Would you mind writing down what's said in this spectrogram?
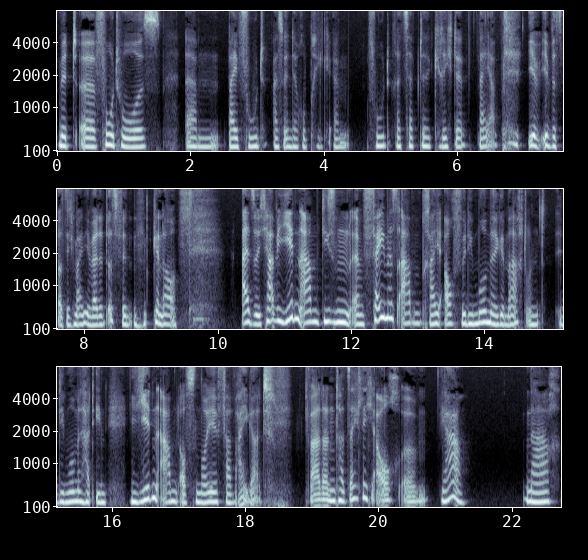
mit äh, Fotos ähm, bei Food, also in der Rubrik ähm, Food, Rezepte, Gerichte. Naja, ihr, ihr wisst, was ich meine. Ihr werdet es finden. Genau. Also ich habe jeden Abend diesen ähm, famous Abendbrei auch für die Murmel gemacht und die Murmel hat ihn jeden Abend aufs Neue verweigert war dann tatsächlich auch, ähm, ja, nach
